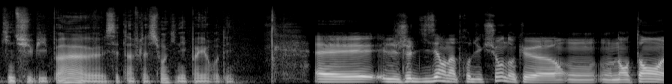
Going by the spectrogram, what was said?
qui ne subit pas cette inflation, qui n'est pas érodée. Je le disais en introduction, donc on, entend,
